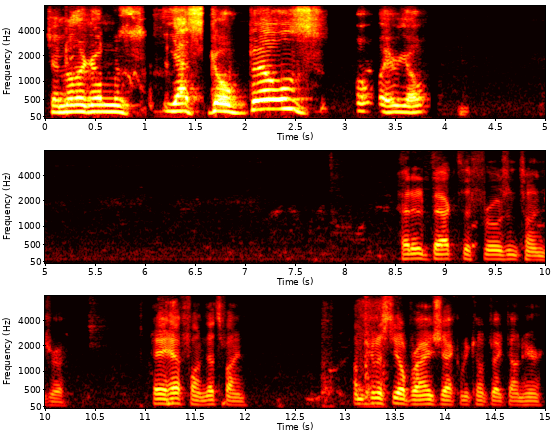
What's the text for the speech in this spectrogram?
Jen Miller goes, yes, go Bills. Oh, here we go. Headed back to the frozen tundra. Hey, have fun. That's fine. I'm just gonna steal Brian's jacket when he comes back down here.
